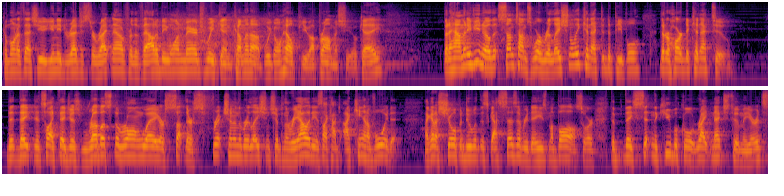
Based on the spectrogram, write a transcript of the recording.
Come on, if that's you, you need to register right now for the Vow to Be One marriage weekend coming up. We're going to help you, I promise you, okay? But how many of you know that sometimes we're relationally connected to people that are hard to connect to? That they, it's like they just rub us the wrong way or some, there's friction in the relationship. And the reality is like, I, I can't avoid it. I got to show up and do what this guy says every day. He's my boss. Or the, they sit in the cubicle right next to me. Or it's,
